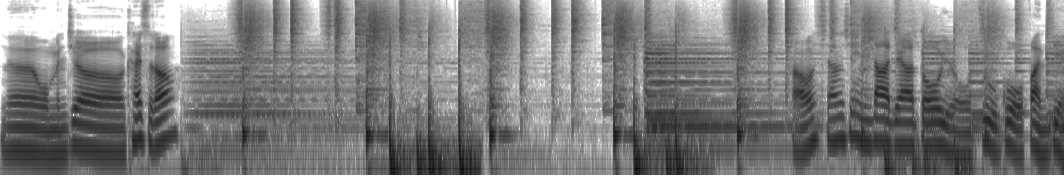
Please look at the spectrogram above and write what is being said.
那我们就开始喽。好，相信大家都有住过饭店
